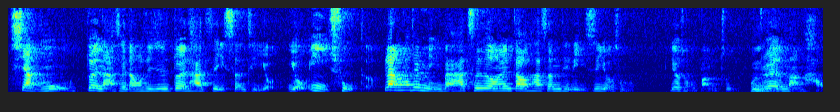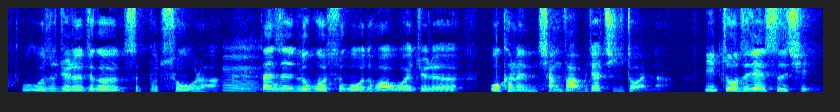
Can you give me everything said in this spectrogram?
项目，对哪些东西是对他自己身体有有益处的，让他去明白他吃的东西到他身体里是有什么有什么帮助。我觉得蛮好。我我是觉得这个是不错啦，嗯，但是如果是我的话，我会觉得我可能想法比较极端呐。你做这件事情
